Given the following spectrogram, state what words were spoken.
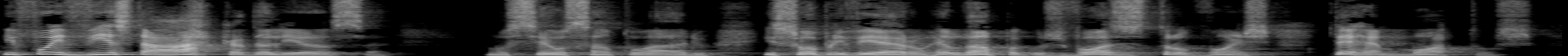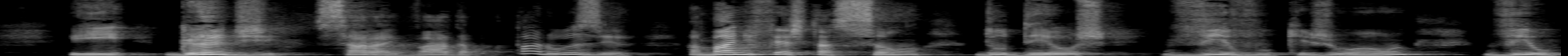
e foi vista a arca da aliança no seu santuário, e sobrevieram relâmpagos, vozes, trovões, terremotos e grande saraivada, parúzia, a manifestação do Deus vivo que João viu.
